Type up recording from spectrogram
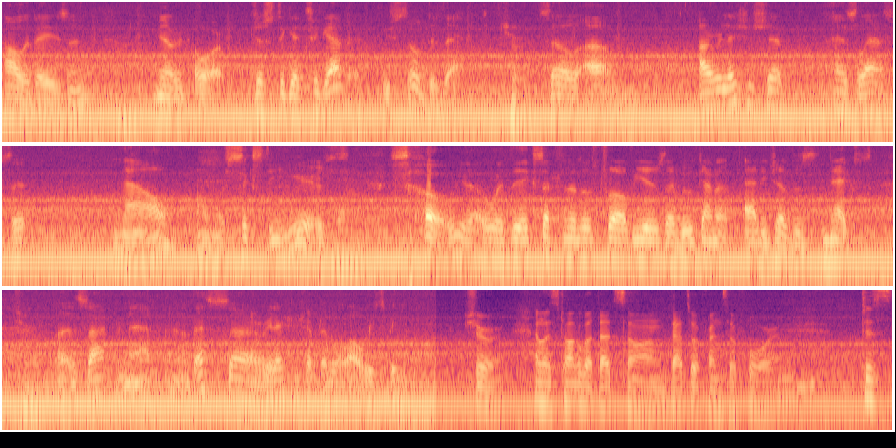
holidays and you know, or just to get together. We still do that. Sure. So um, our relationship has lasted now almost 60 years. Wow. So, you know, with the exception of those 12 years that we were kind of at each other's necks, aside from that, uh, that's a relationship that will always be. Sure. And let's talk about that song, That's What Friends Are For. Mm-hmm. Just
